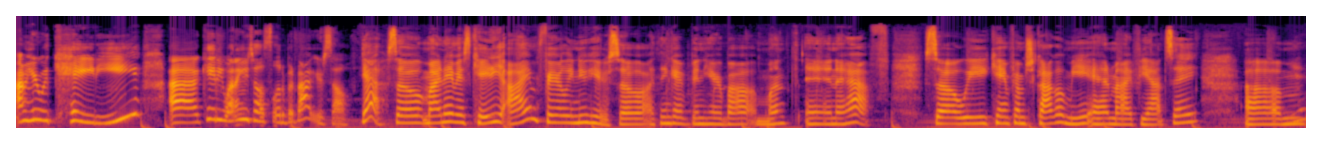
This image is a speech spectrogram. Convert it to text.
I'm here with Katie. Uh, Katie, why don't you tell us a little bit about yourself? Yeah, so my name is Katie. I am fairly fairly new here, so I think I've been here about a month and a half. So we came from Chicago, me and my fiance. Um,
